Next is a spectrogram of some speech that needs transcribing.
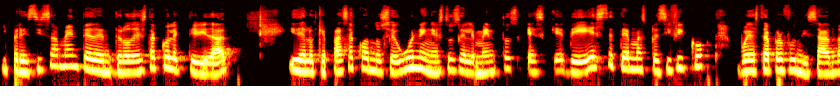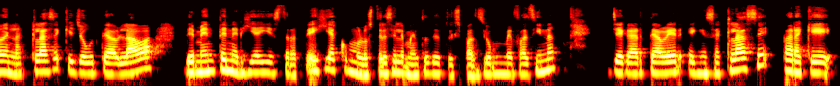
Y precisamente dentro de esta colectividad y de lo que pasa cuando se unen estos elementos es que de este tema específico voy a estar profundizando en la clase que yo te hablaba de mente, energía y estrategia como los tres elementos de tu expansión. Me fascina llegarte a ver en esa clase para que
